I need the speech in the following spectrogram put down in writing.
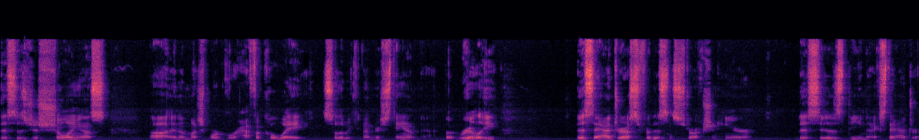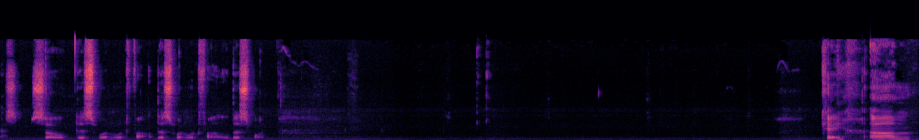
this is just showing us uh, in a much more graphical way so that we can understand that. But really, this address for this instruction here, this is the next address. So this one would follow, this one would follow this one. Okay, um,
